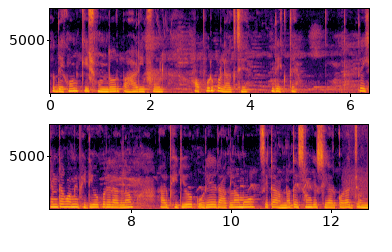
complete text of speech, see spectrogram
তো দেখুন কি সুন্দর পাহাড়ি ফুল, অপূর্ব লাগছে দেখতে। তো এখানটাও আমি ভিডিও করে রাখলাম। আর ভিডিও করে রাখলামও সেটা আপনাদের সঙ্গে শেয়ার করার জন্য।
